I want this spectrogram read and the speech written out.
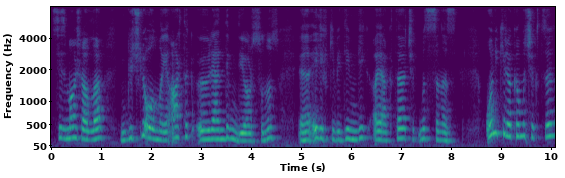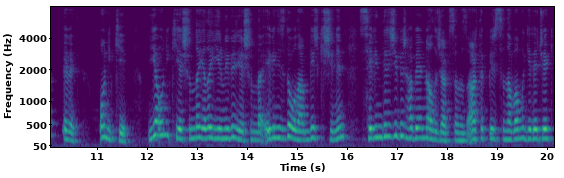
siz maşallah güçlü olmayı artık öğrendim diyorsunuz. Ee, Elif gibi dimdik ayakta çıkmışsınız. 12 rakamı çıktı. Evet 12. Ya 12 yaşında ya da 21 yaşında evinizde olan bir kişinin sevindirici bir haberini alacaksınız. Artık bir sınava mı girecek?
